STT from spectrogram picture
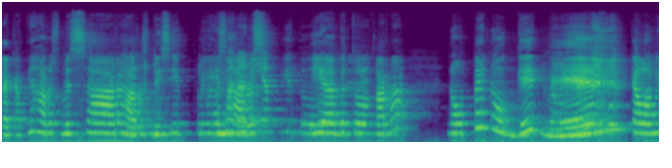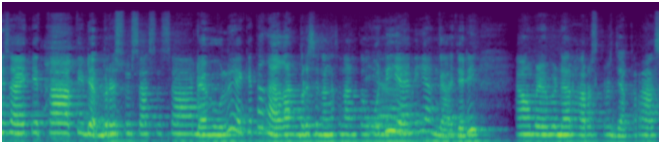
tekadnya harus besar, harus disiplin, harus harus niat gitu Iya betul karena no pain no gain men. Kalau misalnya kita tidak bersusah-susah dahulu ya kita nggak akan bersenang-senang kemudian iya nggak. Jadi emang benar-benar harus kerja keras,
